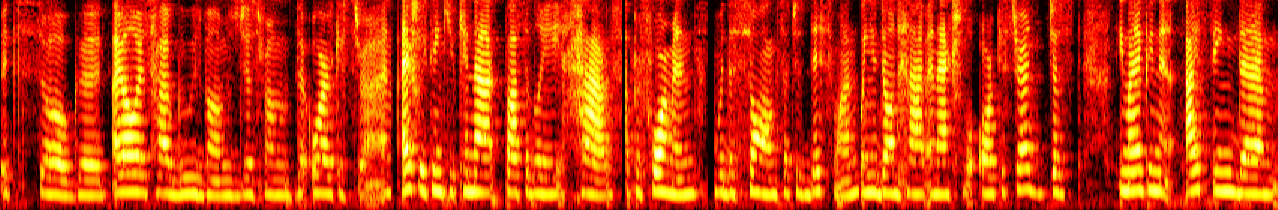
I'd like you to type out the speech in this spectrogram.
It's so good. I always have goosebumps just from the orchestra. And I actually think you cannot possibly have a performance with a song such as this one when you don't have an actual orchestra. Just in my opinion, I think the,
